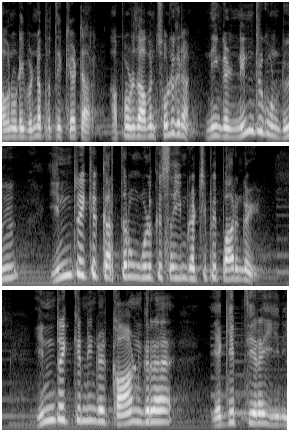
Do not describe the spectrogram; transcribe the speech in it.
அவனுடைய விண்ணப்பத்தை கேட்டார். அப்பொழுது அவன் சொல்லுகிறான் நீங்கள் நின்று கொண்டு இன்றைக்கு கர்த்தர் உங்களுக்கு செய்யும் ரட்சிப்பை பாருங்கள். இன்றைக்கு நீங்கள் காண்கிற எகிப்தியரை இனி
